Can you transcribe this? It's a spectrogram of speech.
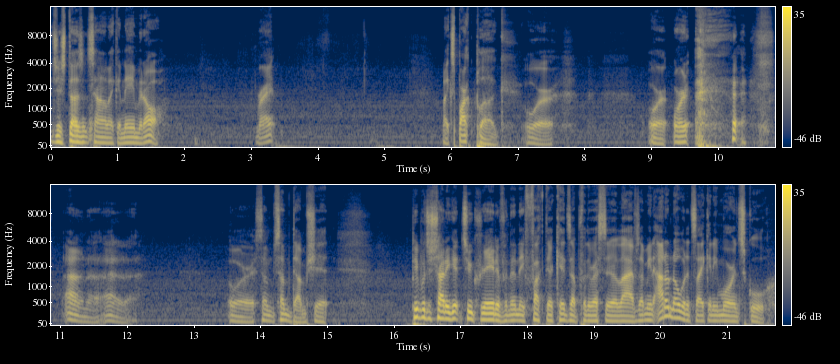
just doesn't sound like a name at all. Right? Like spark plug or or or I don't know, I don't know, or some some dumb shit. People just try to get too creative and then they fuck their kids up for the rest of their lives. I mean, I don't know what it's like anymore in school.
